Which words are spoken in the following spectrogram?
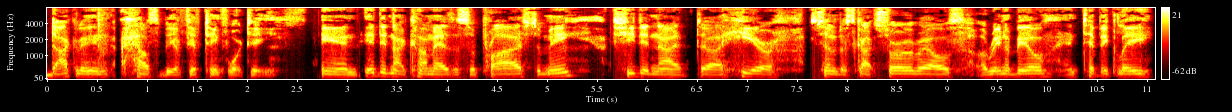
docketing House Bill 1514. And it did not come as a surprise to me. She did not uh, hear Senator Scott Surovell's arena bill. And typically,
